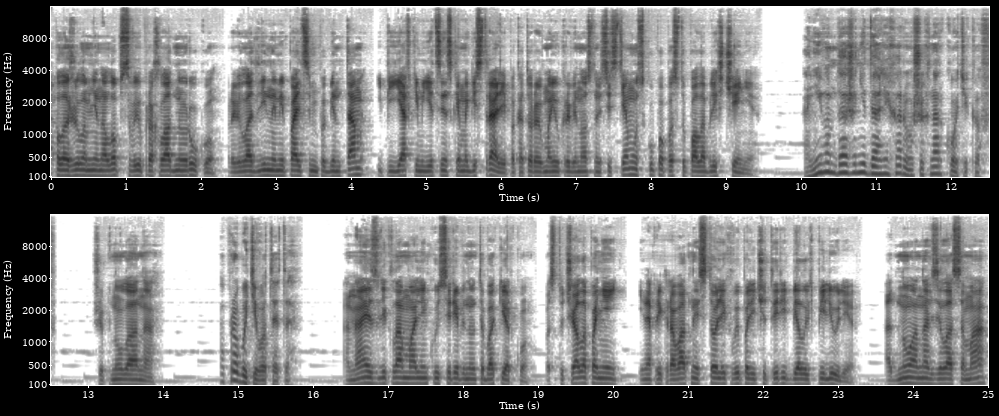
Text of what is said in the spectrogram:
положила мне на лоб свою прохладную руку, провела длинными пальцами по бинтам и пиявке медицинской магистрали, по которой в мою кровеносную систему скупо поступало облегчение. «Они вам даже не дали хороших наркотиков», — шепнула она. «Попробуйте вот это». Она извлекла маленькую серебряную табакерку, постучала по ней, и на прикроватный столик выпали четыре белых пилюли. Одну она взяла сама,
